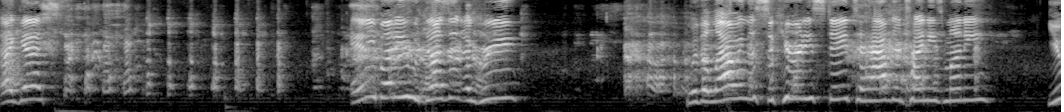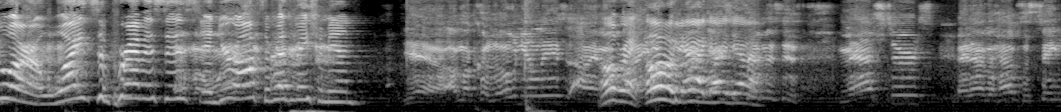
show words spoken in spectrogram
I guess. Anybody who doesn't agree with allowing the security state to have their Chinese money, you are a white supremacist and you're off the reservation, man. Yeah, I'm a colonialist. I'm All right. a Oh, white yeah, yeah, yeah. supremacist Masters, and I have the same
